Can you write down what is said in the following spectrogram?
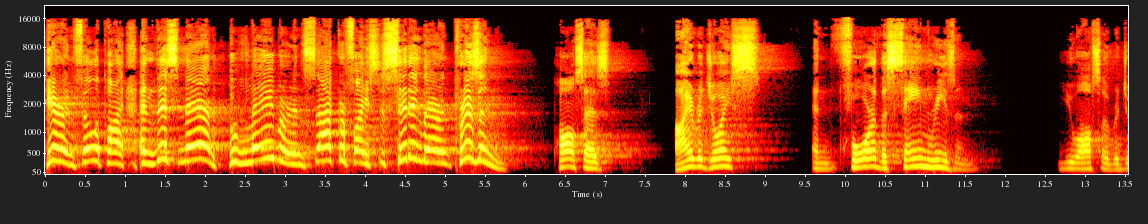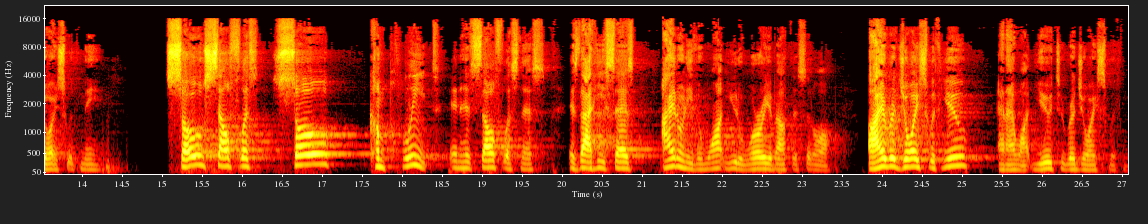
here in Philippi, and this man who labored and sacrificed is sitting there in prison. Paul says, I rejoice, and for the same reason, you also rejoice with me so selfless, so complete in his selflessness, is that he says, I don't even want you to worry about this at all. I rejoice with you, and I want you to rejoice with me.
